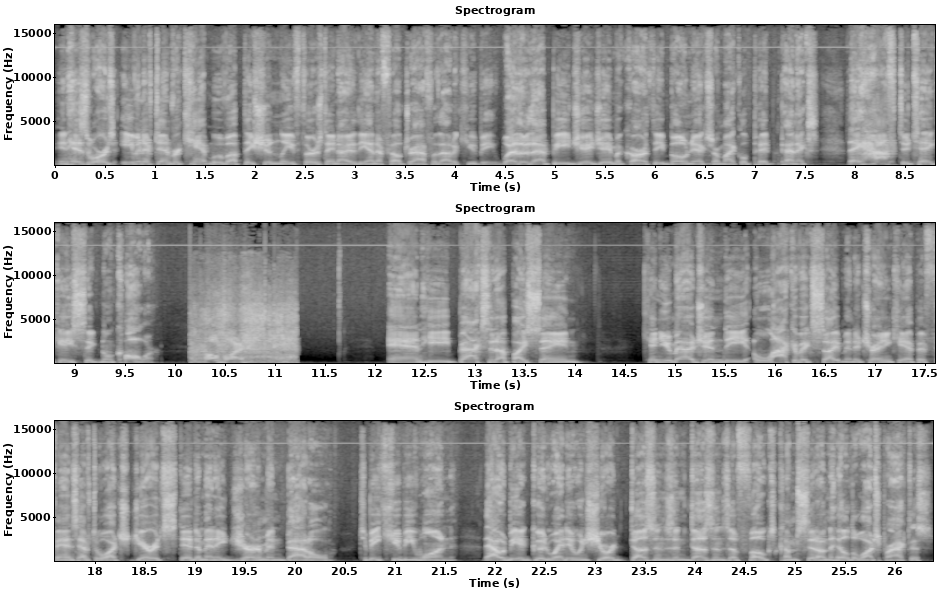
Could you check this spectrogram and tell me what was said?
In his words, even if Denver can't move up, they shouldn't leave Thursday night of the NFL draft without a QB. Whether that be J.J. McCarthy, Bo Nix, or Michael Pitt Penix, they have to take a signal caller. Oh boy. And he backs it up by saying, Can you imagine the lack of excitement at training camp if fans have to watch Jarrett Stidham and a German battle to be QB1? That would be a good way to ensure dozens and dozens of folks come sit on the hill to watch practice.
